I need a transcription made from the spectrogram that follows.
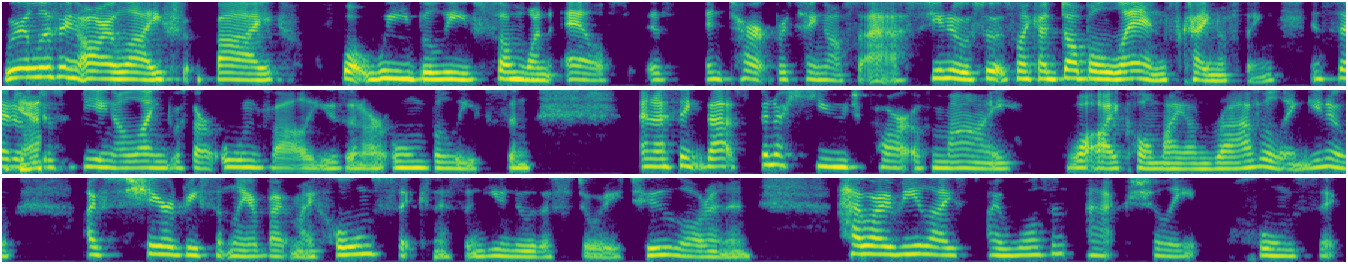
we're living our life by what we believe someone else is interpreting us as, you know, so it's like a double lens kind of thing instead of yeah. just being aligned with our own values and our own beliefs. And and I think that's been a huge part of my what I call my unraveling. You know, I've shared recently about my homesickness, and you know the story too, Lauren, and how I realized I wasn't actually homesick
